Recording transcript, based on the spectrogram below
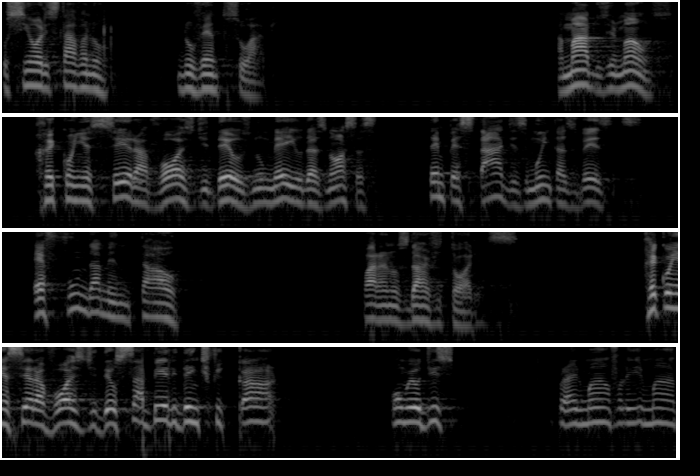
o Senhor estava no, no vento suave. Amados irmãos, reconhecer a voz de Deus no meio das nossas tempestades, muitas vezes, é fundamental para nos dar vitórias. Reconhecer a voz de Deus, saber identificar, como eu disse para a irmã, falei, irmã,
